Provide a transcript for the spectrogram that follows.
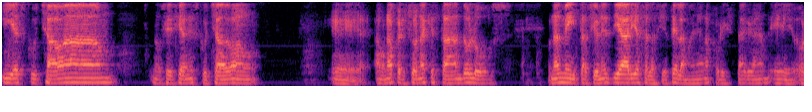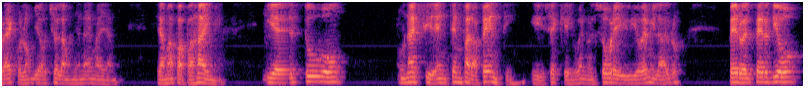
y escuchaba, no sé si han escuchado a, eh, a, una persona que está dando los, unas meditaciones diarias a las 7 de la mañana por Instagram, eh, hora de Colombia, 8 de la mañana de Miami. Se llama Papá Jaime. Y él tuvo un accidente en parapente y dice que, bueno, él sobrevivió de milagro, pero él perdió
